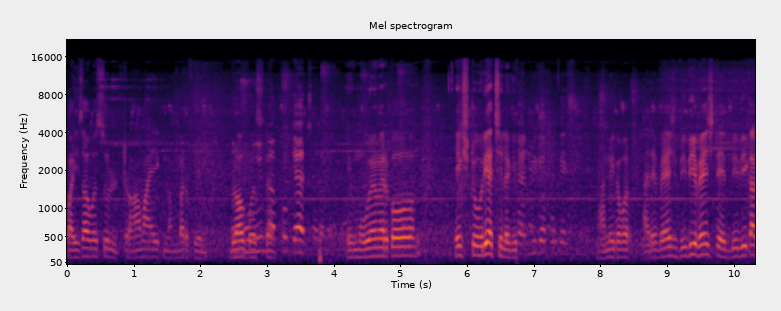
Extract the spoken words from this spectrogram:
पैसा वसूल ड्रामा एक नंबर फ़िल्म ब्लॉक बस्टर आपको क्या अच्छा लगा? मूवी में मेरे को एक स्टोरी अच्छी लगी। जानवी कपूर अरे बेस्ट दीदी बेस्ट है। दीदी का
